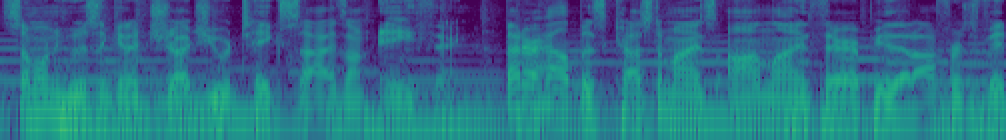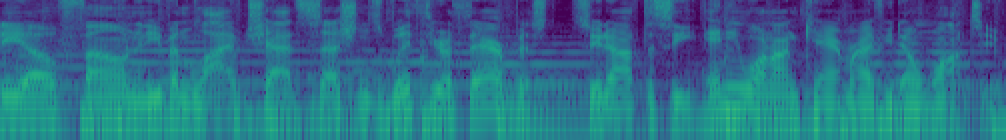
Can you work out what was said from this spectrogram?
someone who isn't going to judge you or take sides on anything. BetterHelp is customized online therapy that offers video, phone, and even live chat sessions with your therapist, so you don't have to see anyone on camera if you don't want to.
